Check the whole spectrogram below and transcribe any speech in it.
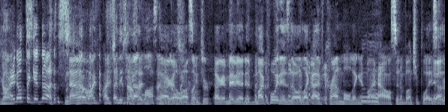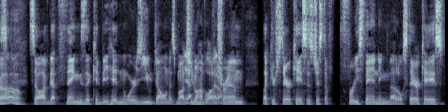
No, I don't think it does. No, No, I've, I've seen I think this you house. got I- lost I in I think got lost. nomenclature. Okay, maybe I did. My point is though, like I have crown molding at my house in a bunch of places. Yeah. Oh, So I've got things that could be hidden, whereas you don't as much. Yeah, you don't have a lot I of don't. trim. Like your staircase is just a freestanding metal staircase.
